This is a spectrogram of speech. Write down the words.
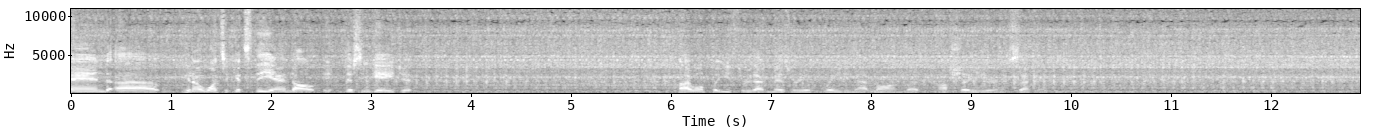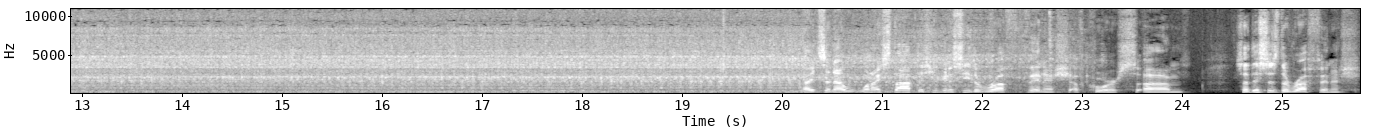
And, uh, you know, once it gets to the end, I'll disengage it. I won't put you through that misery of waiting that long, but I'll show you here in a second. Alright, so now when I stop this, you're going to see the rough finish, of course. Um, so this is the rough finish,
